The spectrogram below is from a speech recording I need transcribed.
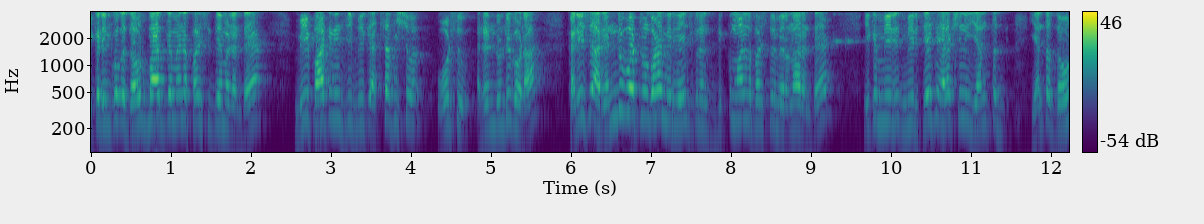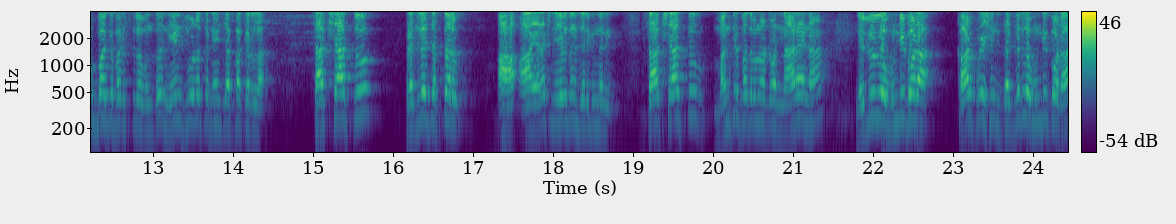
ఇక్కడ ఇంకొక దౌర్భాగ్యమైన పరిస్థితి ఏమిటంటే మీ పార్టీ నుంచి మీకు ఎక్సఫిష ఓట్స్ రెండుండి కూడా కనీసం ఆ రెండు ఓట్లను కూడా మీరు వేయించుకునే దిక్కుమాలిన పరిస్థితులు మీరు ఉన్నారంటే ఇక మీరు మీరు చేసిన ఎలక్షన్ ఎంత ఎంత దౌర్భాగ్య పరిస్థితిలో ఉందో నేను చూడక నేను చెప్పక్కర్లా. సాక్షాత్తు ప్రజలే చెప్తారు ఆ ఆ ఎలక్షన్ ఏ విధంగా జరిగిందని. సాక్షాత్తు మంత్రి పదవిలో ఉన్నటువంటి నారాయణ నెల్లూరులో ఉండి కూడా కార్పొరేషన్కి దగ్గరలో ఉండి కూడా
